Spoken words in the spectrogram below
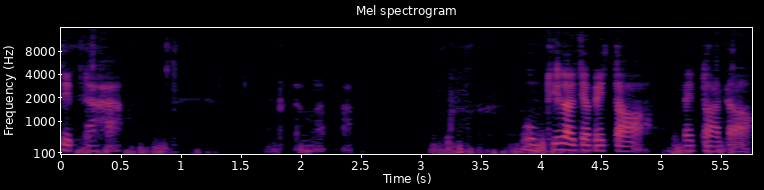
สิบนะคะมาปักมุมที่เราจะไปต่อไปต่อดอก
